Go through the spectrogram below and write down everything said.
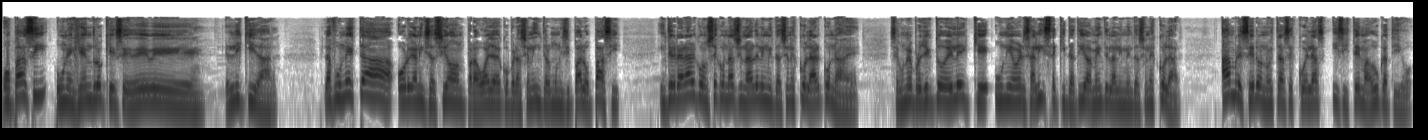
OPASI, un engendro que se debe liquidar. La funesta Organización Paraguaya de Cooperación Intermunicipal, OPASI, integrará el Consejo Nacional de Alimentación Escolar, CONAE, según el proyecto de ley que universaliza equitativamente la alimentación escolar, hambre cero en nuestras escuelas y sistema educativo,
